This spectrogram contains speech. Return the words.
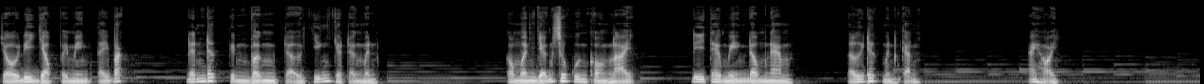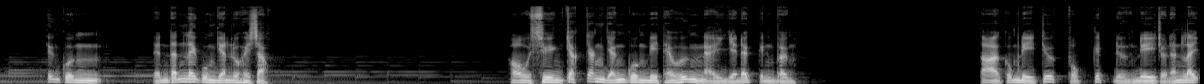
Rồi đi dọc về miền Tây Bắc. Đến đất Kinh Vân trợ chiến cho Trần Minh Còn mình dẫn số quân còn lại Đi theo miền Đông Nam Tới đất Minh Cảnh Ái hỏi, Tướng quân định đánh lấy quân doanh luôn hay sao? Hồ Xuyên chắc chắn dẫn quân đi theo hướng này về đất Kinh Vân. Ta cũng đi trước phục kích đường đi rồi đánh lấy.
